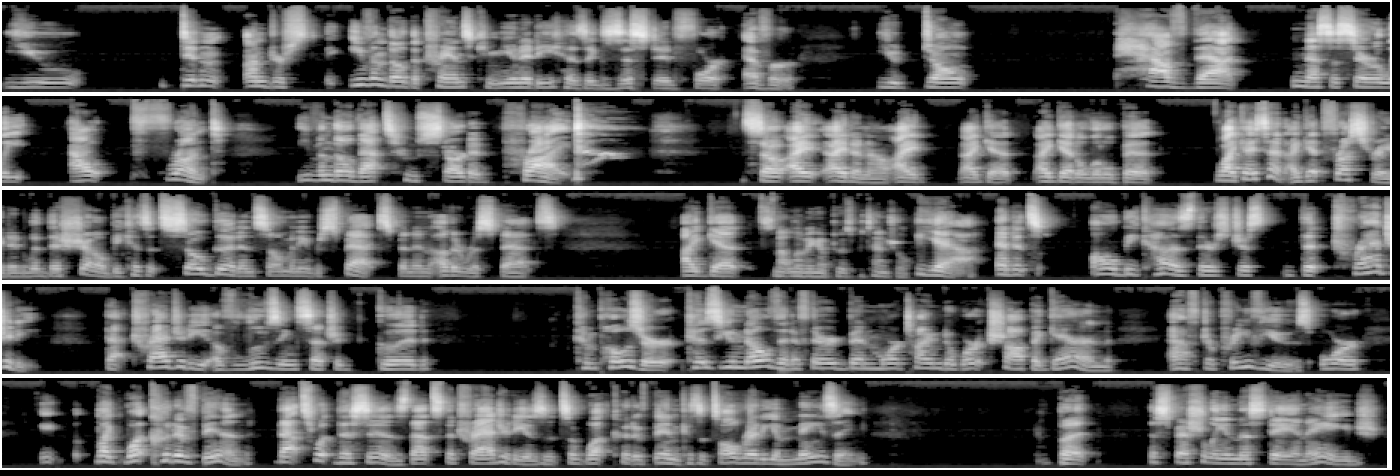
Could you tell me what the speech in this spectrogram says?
you didn't understand. Even though the trans community has existed forever, you don't have that necessarily out front, even though that's who started Pride. so I I don't know. I I get I get a little bit like I said, I get frustrated with this show because it's so good in so many respects, but in other respects I get It's not living up to its potential. yeah, and it's all because there's just the tragedy. That tragedy of losing such a good composer because you know that if there had been more time to workshop again after previews or like what could have been? That's what this is. That's the tragedy is it's a what could have been because it's already amazing. But especially in this day and age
